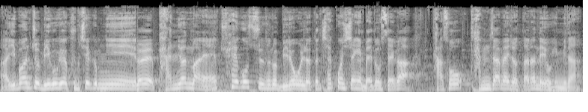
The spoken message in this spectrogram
아, 이번 주 미국의 국채 금리를 반년 만에 최고 수준으로 밀어 올렸던 채권 시장의 매도세가 다소 잠잠해졌다는 내용입니다.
